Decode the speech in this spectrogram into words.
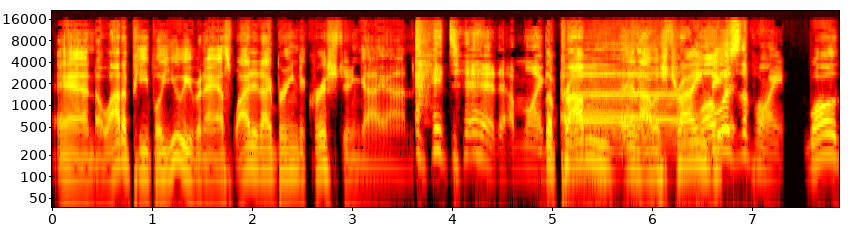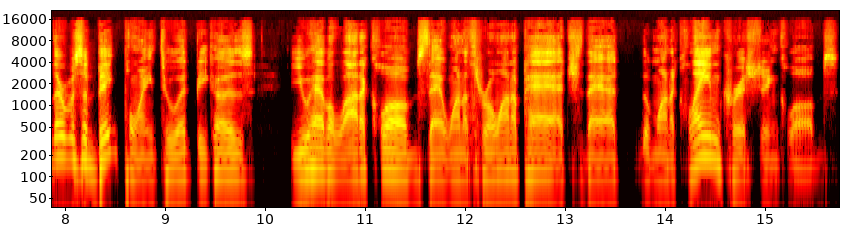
And a lot of people, you even asked, why did I bring the Christian guy on? I did. I'm like The problem- and I was uh, trying What to- was the point? well, there was a big point to it because you have a lot of clubs that want to throw on a patch that want to claim Christian clubs,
